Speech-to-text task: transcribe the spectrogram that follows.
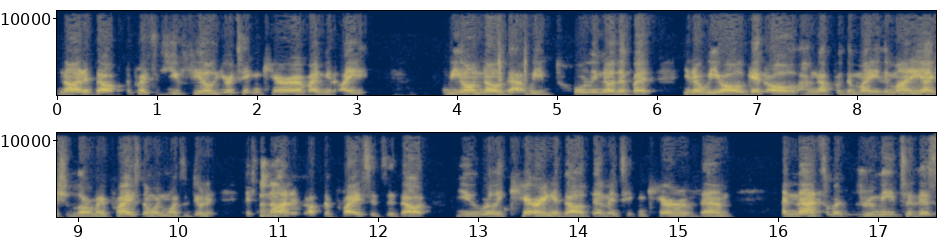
not about the price. If you feel you're taken care of, I mean, I, we all know that. We totally know that. But you know, we all get all hung up with the money. The money. I should lower my price. No one wants to do it. It's not about the price. It's about you really caring about them and taking care of them. And that's what drew me to this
